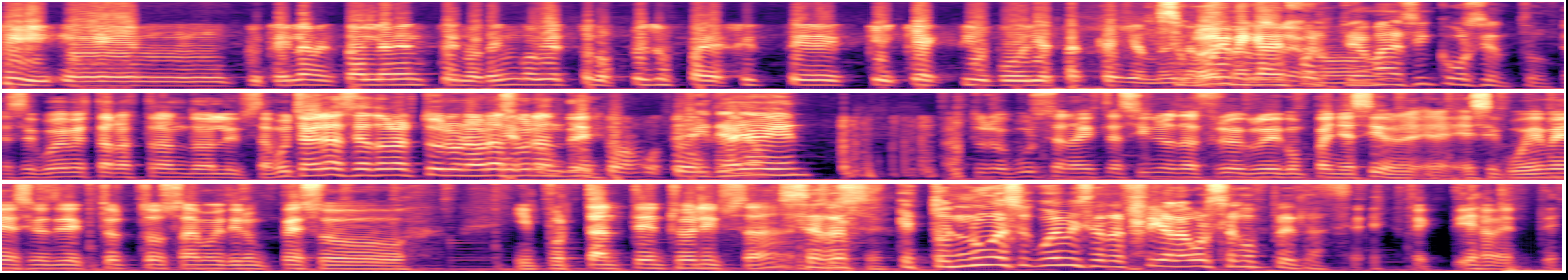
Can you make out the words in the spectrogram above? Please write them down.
Sí, eh, pues lamentablemente no tengo abiertos los precios para decirte qué, qué activo podría estar cayendo. SQM me cae fuerte, a más de 5%. SQM está arrastrando al Lipsa. Muchas gracias, don Arturo. Un abrazo grande. que te vaya bien. Arturo Cursa, analista senior de Alfredo Cruz y compañía. Sí, eh, SQM, señor director, todos sabemos que tiene un peso importante dentro del IPSA. Se estornuda SQM y se resfría la bolsa completa. efectivamente,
